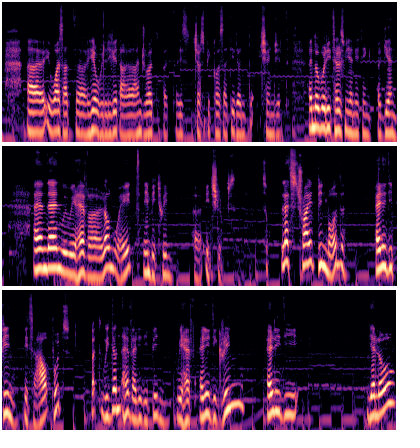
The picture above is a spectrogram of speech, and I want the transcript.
uh, it was at uh, here we leave it at 100, but it's just because I didn't change it, and nobody tells me anything again. And then we will have a long wait in between uh, each loops. So let's try pin mode. LED pin, it's our output, but we don't have LED pin. We have LED green, LED yellow.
